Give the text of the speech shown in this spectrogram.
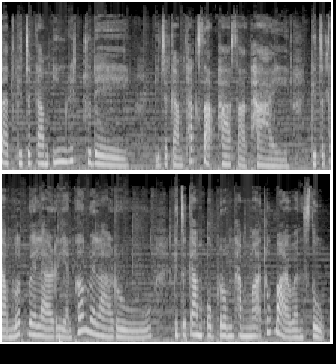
จัดกิจกรรม English Today กิจกรรมทักษะภาษาไทย กิจกรรมลดเวลาเรียนเพิ่มเวลารู้ กิจกรรมอบรมธรรมะทุกบ่ายวันศุกร์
